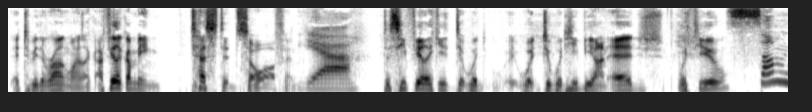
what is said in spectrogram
it to be the wrong one. Like, I feel like I'm being tested so often. yeah. Does he feel like he d- would would would he be on edge with you? Some,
